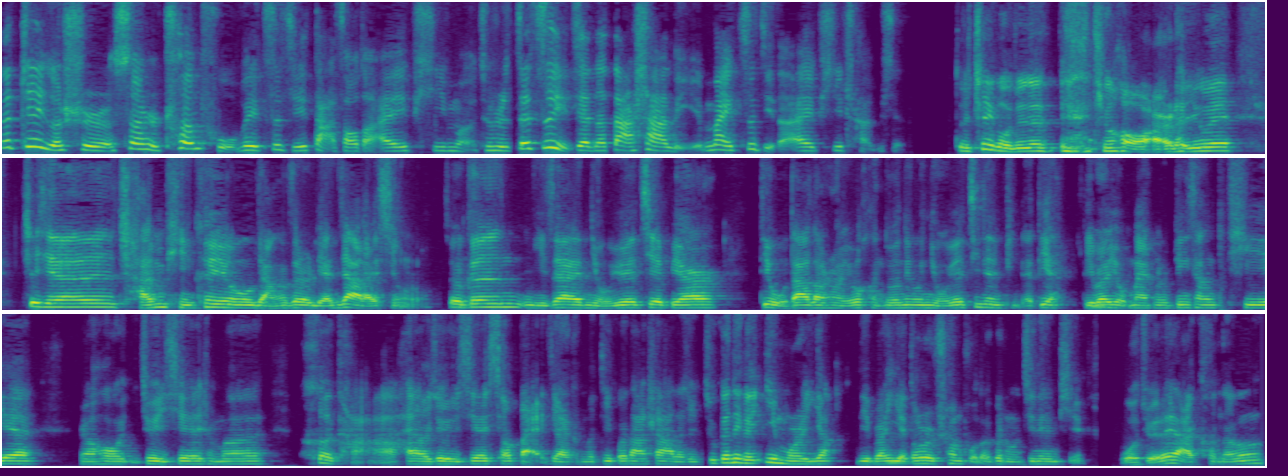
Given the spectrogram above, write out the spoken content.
那这个是算是川普为自己打造的 IP 吗？就是在自己建的大厦里卖自己的 IP 产品？对，这个我觉得 挺好玩的，因为这些产品可以用两个字儿廉价来形容，就跟你在纽约街边第五大道上有很多那种纽约纪念品的店，里边有卖什么冰箱贴，然后就一些什么。贺卡，还有就一些小摆件，什么帝国大厦的，就就跟那个一模一样，里边也都是川普的各种纪念品。我觉得呀，可能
